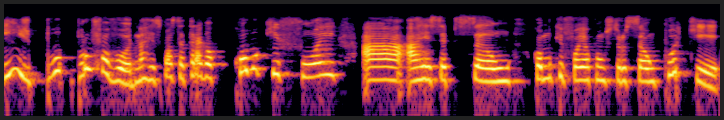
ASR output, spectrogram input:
E, por, por, favor, na resposta, traga como que foi a, a recepção, como que foi a construção, por quê?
